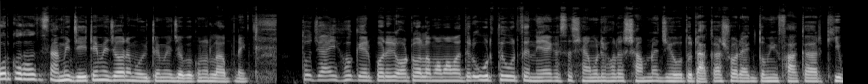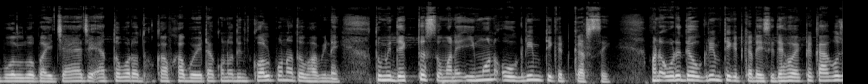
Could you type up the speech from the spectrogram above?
ওর কথা হচ্ছে আমি যেই টাইমে যাওয়ার আমি ওই টাইমে যাব, কোনো লাভ নেই। তো যাই হোক, এরপরে অটোওয়ালা মামা আমাদের উড়তে উড়তে নিয়ে গেছে শ্যামলী হলের সামনে। যেহেতু ঢাকা শহর একদমই ফাঁকা, আর কি বলব ভাই? যায় যে এত বড় ধোকা খাব, এটা কোনোদিন কল্পনা তো ভাবি নাই। তুমি দেখতেছো মানে ইমন অগ্রিম টিকিট কাটছে। মানে ওরে দিয়ে অগ্রিম টিকিট কাটাইছে। দেখো, একটা কাগজ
